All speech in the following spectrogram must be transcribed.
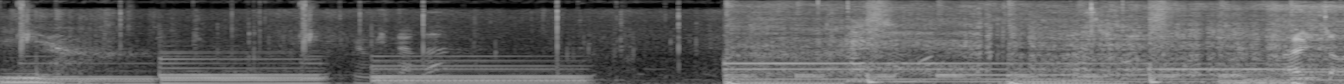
이야 여기다가 알죠.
